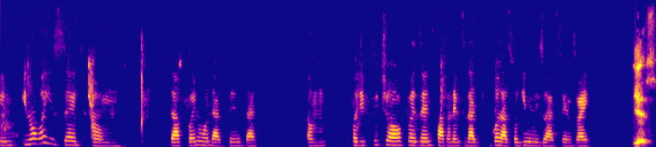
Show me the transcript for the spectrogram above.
Um, you know when you said um that for anyone that sins that um for the future, present, past, and everything that God has forgiven Israel sins, right? Yes.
